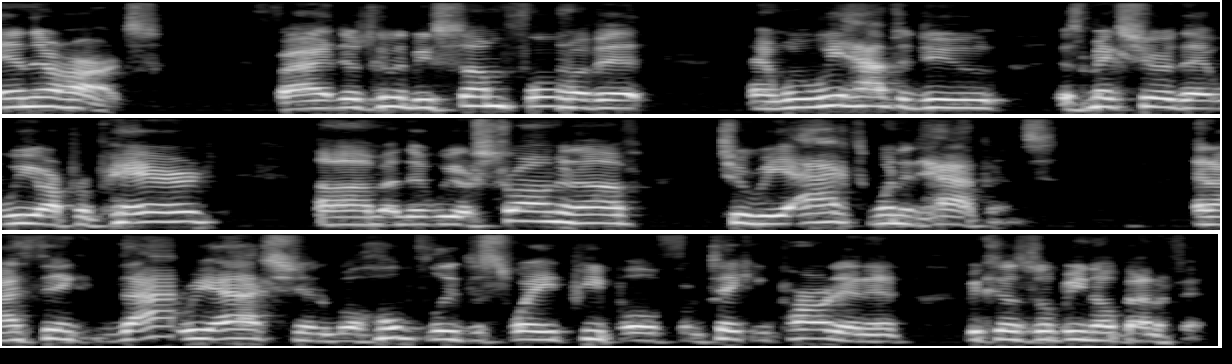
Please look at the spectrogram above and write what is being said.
in their hearts, right? There's going to be some form of it. And what we have to do is make sure that we are prepared um, and that we are strong enough to react when it happens. And I think that reaction will hopefully dissuade people from taking part in it because there'll be no benefit.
